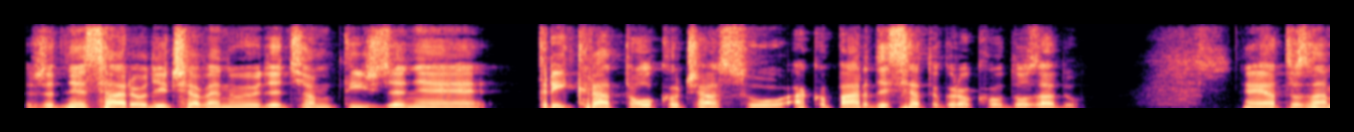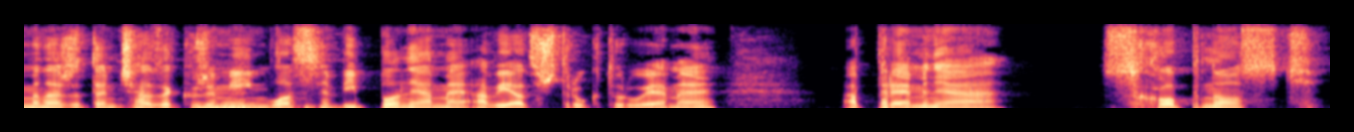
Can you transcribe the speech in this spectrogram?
že dnes sa rodičia venujú deťom týždenne trikrát toľko času ako pár desiatok rokov dozadu. A to znamená, že ten čas akože my mhm. im vlastne vyplňame a viac štruktúrujeme a pre mňa schopnosť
